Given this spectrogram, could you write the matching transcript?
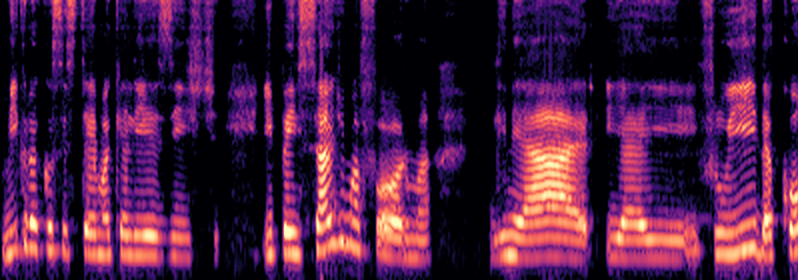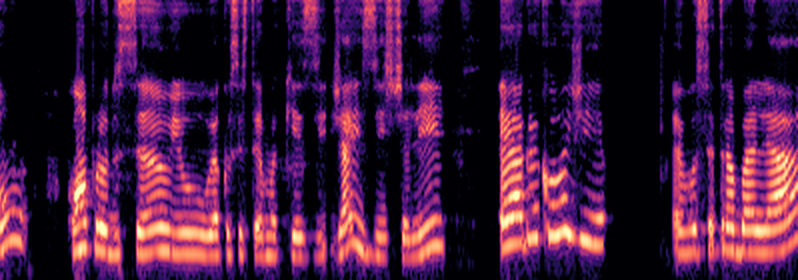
microecossistema que ali existe e pensar de uma forma linear e aí fluida com com a produção e o ecossistema que exi já existe ali, é a agroecologia. É você trabalhar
